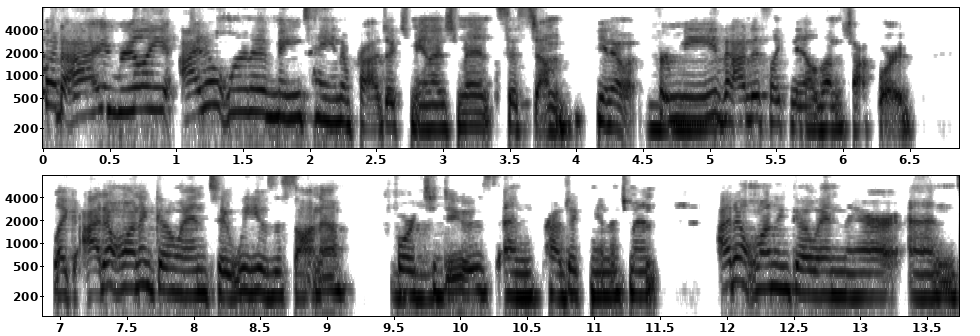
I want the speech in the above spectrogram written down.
but I really, I don't want to maintain a project management system. You know, for mm. me, mm-hmm. that is like nailed on a chalkboard. Like, I don't want to go into, we use Asana for mm-hmm. to dos and project management. I don't want to go in there and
